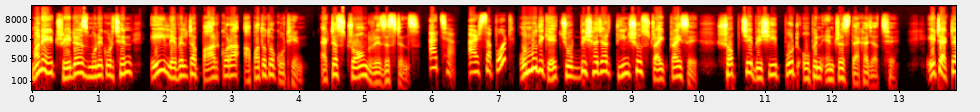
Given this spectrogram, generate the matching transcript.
মানে ট্রেডার্স মনে করছেন এই লেভেলটা পার করা আপাতত কঠিন। একটা স্ট্রং রেজিস্ট্যান্স আচ্ছা আর সাপোর্ট অন্যদিকে চব্বিশ হাজার তিনশো স্ট্রাইক প্রাইসে সবচেয়ে বেশি পুট ওপেন ইন্টারেস্ট দেখা যাচ্ছে। এটা একটা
